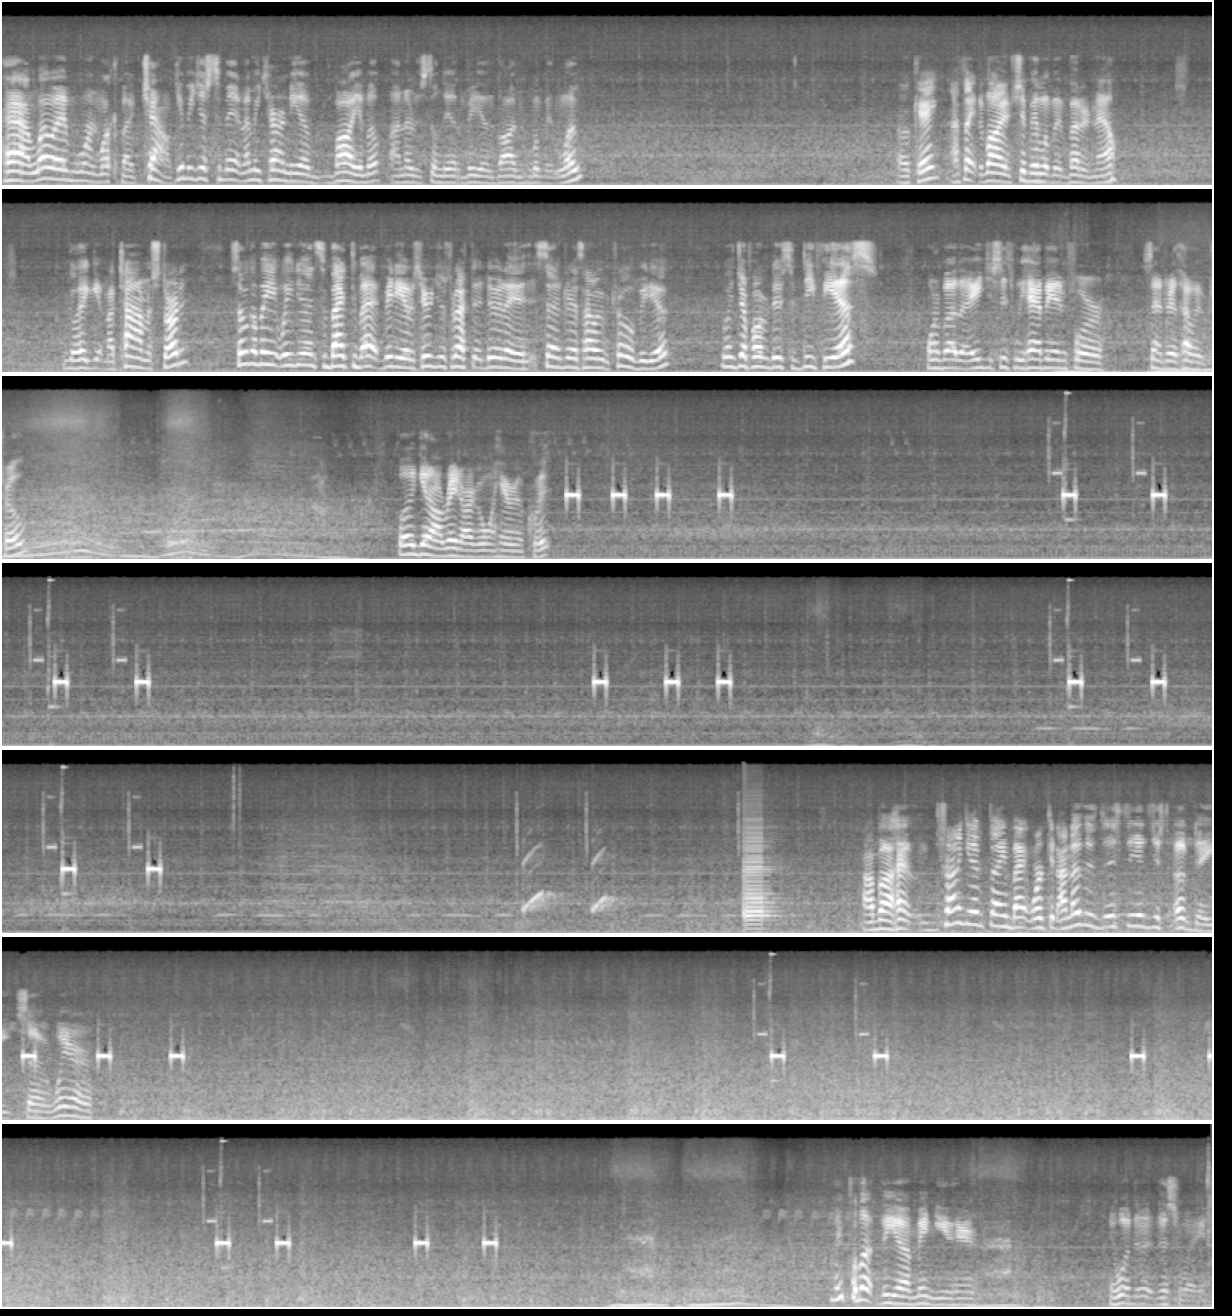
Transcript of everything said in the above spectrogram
Hello everyone, welcome back to the channel. Give me just a minute, let me turn the uh, volume up. I noticed on the other video the volume is a little bit low. Okay, I think the volume should be a little bit better now. Go ahead and get my timer started. So we're gonna be we doing some back-to-back -back videos here. Just after doing a San Andreas Highway Patrol video. We're gonna jump over and do some DPS. One of the agencies we have in for Highway Patrol. Go ahead and get our radar going here real quick. I'm uh, trying to get everything back working. I know that this did just update, so we're up the uh, menu here. And we'll do it this way.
